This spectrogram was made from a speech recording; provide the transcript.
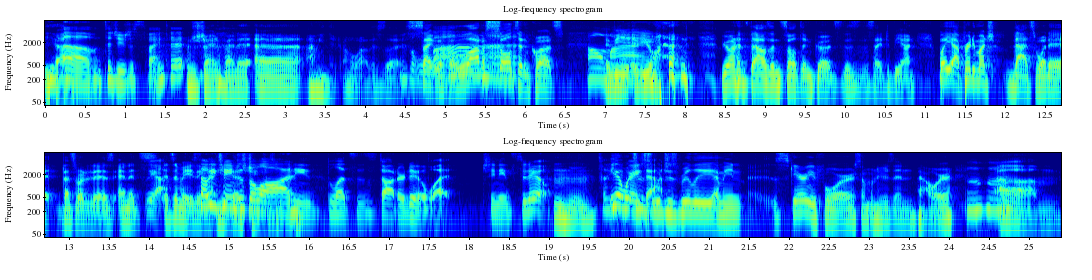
yeah um did you just find it? i'm just trying to find it uh i mean oh wow this is a a site with a lot of sultan quotes Oh if you if you want if you want a thousand sultan quotes this is the site to be on but yeah pretty much that's what it that's what it is and it's Yeah. it's amazing So he changes the law and he lets his daughter do what she needs to do. Mm-hmm. So he's yeah which is dad. which is really i mean scary for someone who's in power um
